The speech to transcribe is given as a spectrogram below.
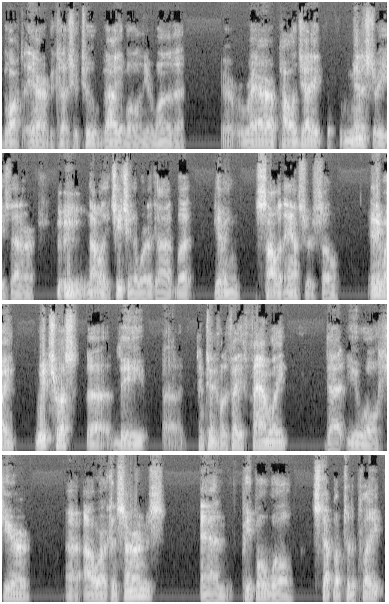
go off the air because you're too valuable and you're one of the rare apologetic ministries that are not only teaching the word of God but giving solid answers. So anyway, we trust uh, the uh, Contending for the Faith family that you will hear uh, our concerns and people will step up to the plate.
